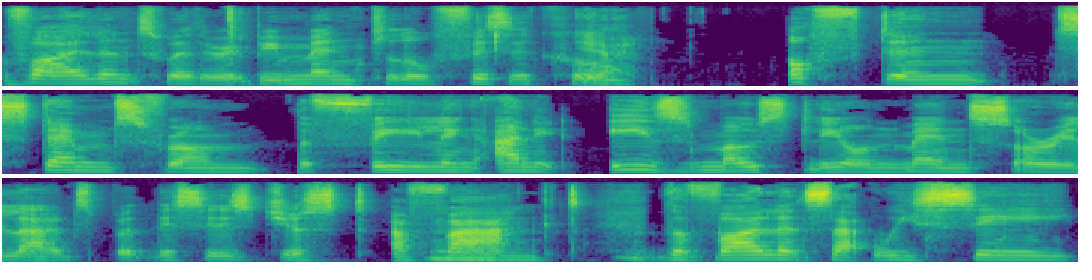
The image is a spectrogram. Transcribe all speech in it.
violence, whether it be mental or physical, Yeah. often stems from the feeling, and it is mostly on men. Sorry, lads, but this is just a fact. The violence that we see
